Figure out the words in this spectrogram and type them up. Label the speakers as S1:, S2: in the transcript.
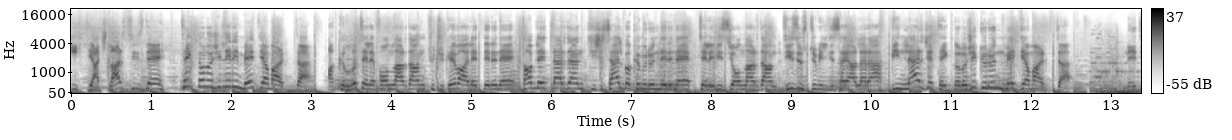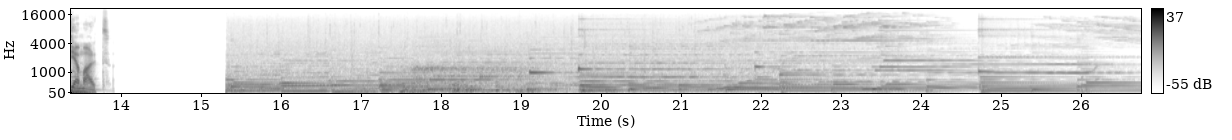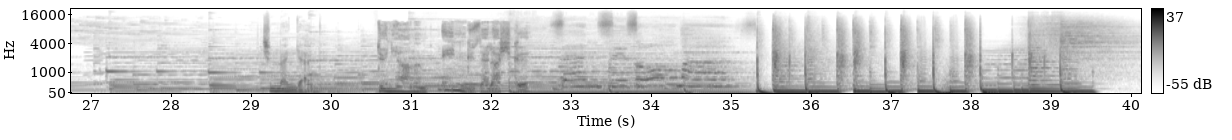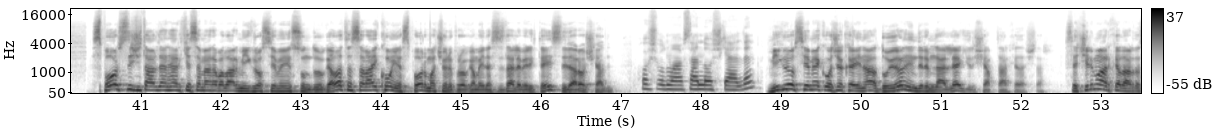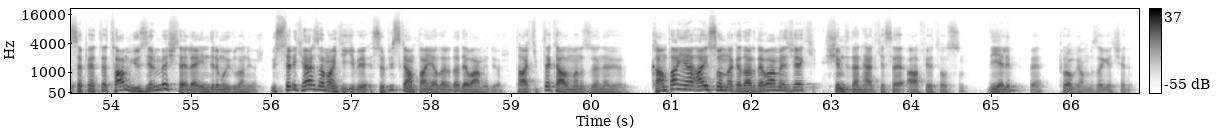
S1: İhtiyaçlar sizde, teknolojileri Mediamarkt'ta. Akıllı telefonlardan küçük ev aletlerine, tabletlerden kişisel bakım ürünlerine, televizyonlardan dizüstü bilgisayarlara binlerce teknolojik ürün Mediamarkt'ta. Mediamarkt. İçimden geldi.
S2: Dünyanın en güzel aşkı
S3: Sensiz olmaz.
S4: Sports Dijital'den herkese merhabalar. Migros Yemeğin sunduğu Galatasaray Konya Spor maç önü programıyla sizlerle birlikteyiz. Dilara hoş geldin.
S5: Hoş buldum abi sen de hoş geldin.
S4: Migros Yemek Ocak ayına doyuran indirimlerle giriş yaptı arkadaşlar. Seçili markalarda sepette tam 125 TL indirim uygulanıyor. Üstelik her zamanki gibi sürpriz kampanyaları da devam ediyor. Takipte kalmanızı öneriyorum. Kampanya ay sonuna kadar devam edecek. Şimdiden herkese afiyet olsun diyelim ve programımıza geçelim.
